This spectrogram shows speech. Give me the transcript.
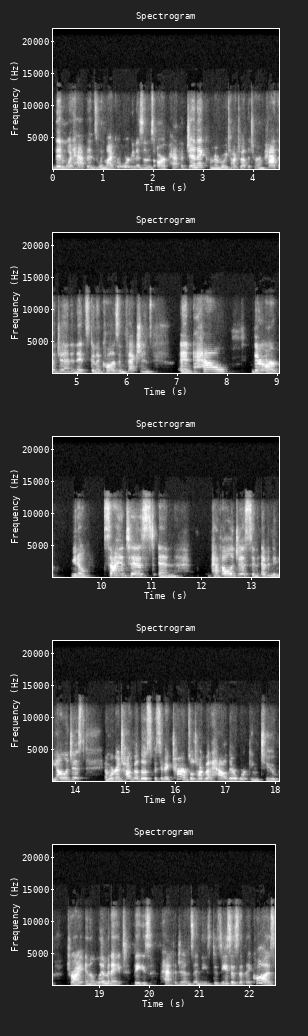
then what happens when microorganisms are pathogenic. Remember, we talked about the term pathogen and it's going to cause infections and how there are, you know, scientists and pathologists and epidemiologists, and we're going to talk about those specific terms. We'll talk about how they're working to try and eliminate these pathogens and these diseases that they cause.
